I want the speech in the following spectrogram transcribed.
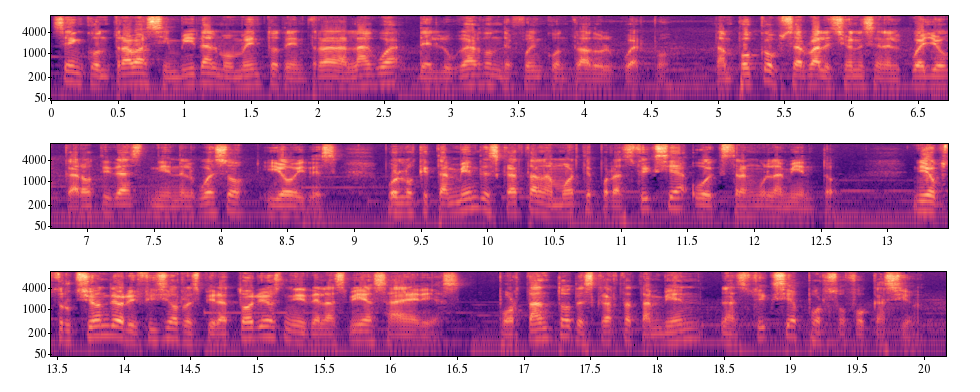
se encontraba sin vida al momento de entrar al agua del lugar donde fue encontrado el cuerpo. Tampoco observa lesiones en el cuello, carótidas ni en el hueso y oides, por lo que también descarta la muerte por asfixia o estrangulamiento, ni obstrucción de orificios respiratorios ni de las vías aéreas. Por tanto, descarta también la asfixia por sofocación.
